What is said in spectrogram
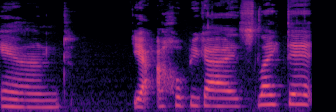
And yeah, I hope you guys liked it.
